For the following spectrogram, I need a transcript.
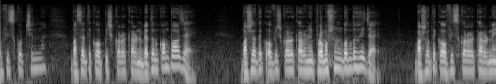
অফিস করছেন না বাসা থেকে অফিস করার কারণে বেতন কম পাওয়া যায়। বাসা থেকে অফিস করার কারণে প্রমোশন বন্ধ হয়ে যায়। বাসা থেকে অফিস করার কারণে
